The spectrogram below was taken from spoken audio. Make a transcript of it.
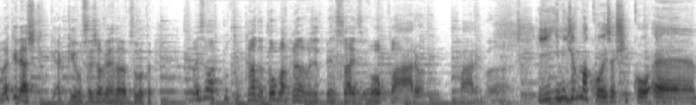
não é que ele acha que aquilo seja a verdade absoluta, mas é uma cutucada tão bacana pra gente pensar e dizer, opa, Claro, claro. E, e me diga uma coisa, Chico, é,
